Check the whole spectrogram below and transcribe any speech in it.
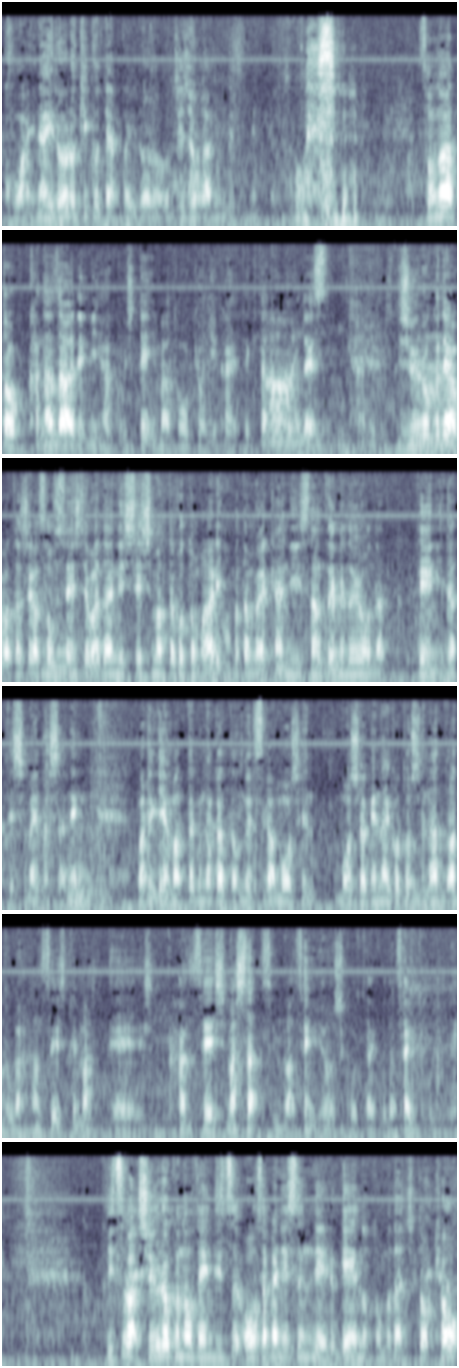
怖いな。いろいろ聞くとやっぱりいろいろ事情があるんですね。そうですねその後金沢で2泊して今東京に帰ってきたところです。収録では私が率先して話題にしてしまったこともありまたもやキャンディーさん攻めのような体になってしまいましたね、悪気は全くなかったのですが申し申し訳ないことをしたなと後から反省してま、えー反省しました。すみません。よろしくお伝えください。ということでね実は収録の前日大阪に住んでいるゲイの友達と京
